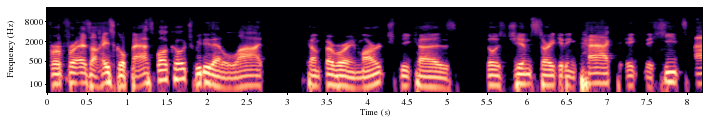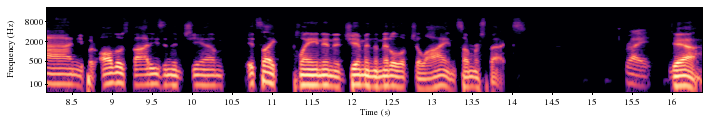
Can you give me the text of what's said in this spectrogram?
for for as a high school basketball coach, we do that a lot come February and March because those gyms start getting packed. It, the heat's on. You put all those bodies in the gym. It's like playing in a gym in the middle of July in some respects. Right. Yeah.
